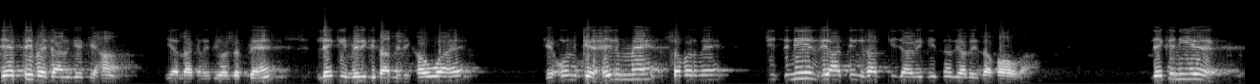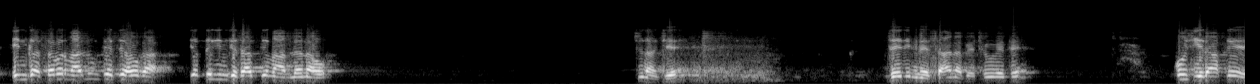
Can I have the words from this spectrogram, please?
देखते पहचान गए कि हाँ ये अल्लाह के नबी हो सकते हैं। लेकिन मेरी किताब में लिखा हुआ है कि उनके हिल्म में, सबर में जितनी ज़्यादा के साथ की जाएगी, इतना ज़्यादा इजाफा होगा। लेकिन ये इनका सबर मालूम कैसे होगा? जब तक इनके साथ कोई मामला ना हो। चुनाचे जैद इबन साना बैठे हुए थे कुछ इलाके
